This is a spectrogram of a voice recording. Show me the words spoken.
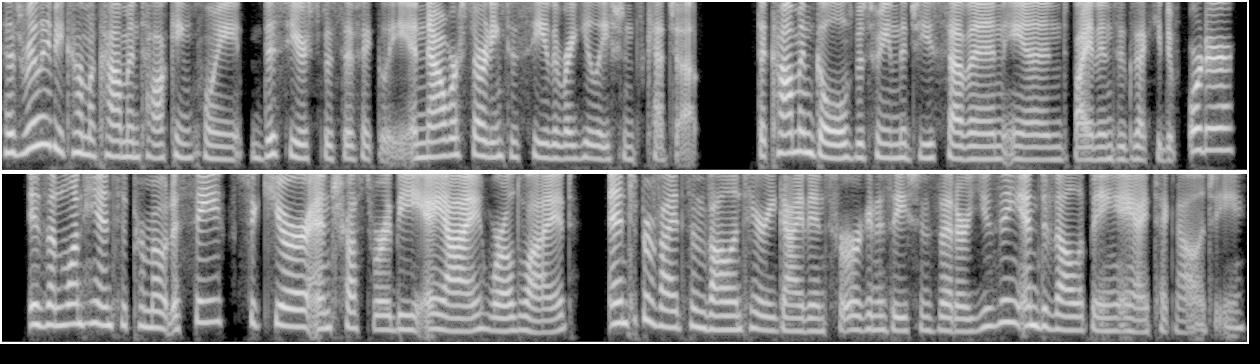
has really become a common talking point this year specifically, and now we're starting to see the regulations catch up. The common goals between the G7 and Biden's executive order is on one hand to promote a safe, secure, and trustworthy AI worldwide, and to provide some voluntary guidance for organizations that are using and developing AI technology.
